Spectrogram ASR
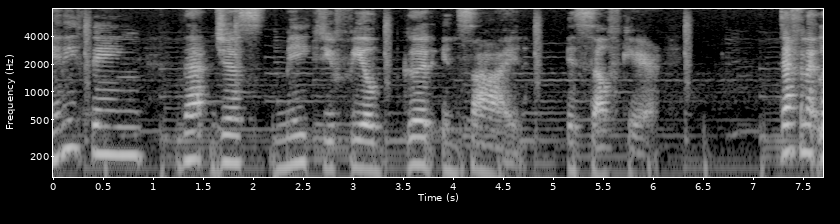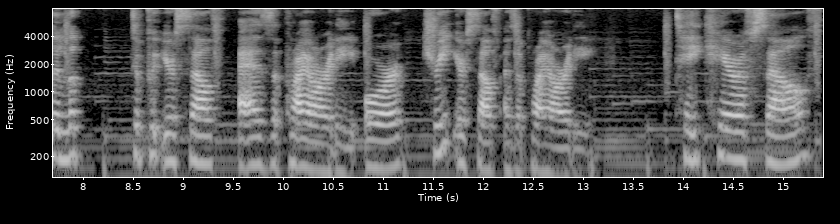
Anything that just makes you feel good inside is self care definitely look to put yourself as a priority or treat yourself as a priority. Take care of self,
